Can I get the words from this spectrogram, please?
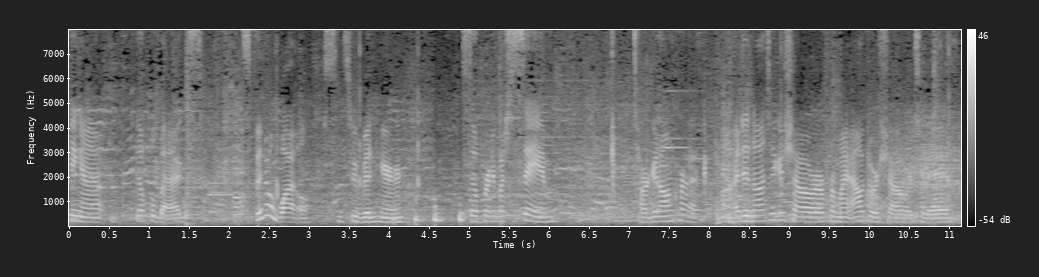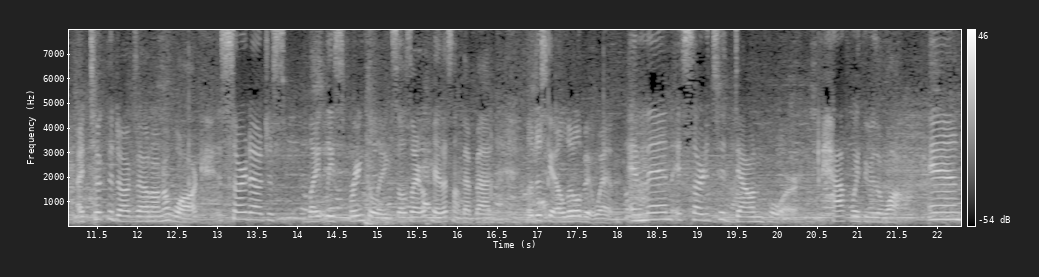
Looking at duffel bags. It's been a while since we've been here. Still pretty much the same. Target on crack. I did not take a shower from my outdoor shower today. I took the dogs out on a walk. It started out just lightly sprinkling, so I was like, okay, that's not that bad. They'll just get a little bit wet. And then it started to downpour halfway through the walk. And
